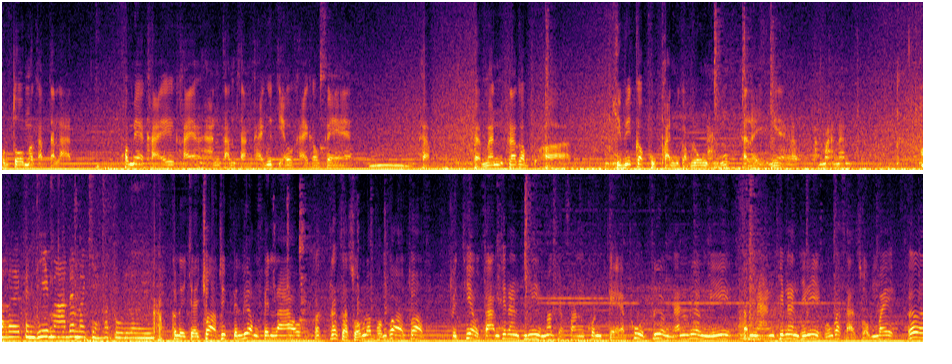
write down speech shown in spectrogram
ผมโตมากับตลาดพ่อแม่ขายขายอาหารตามสั่งขายก๋วยเตี๋ยวขายกาแฟอืมครับแบบนั้นแล้วก็เอ่อชีวิตก็ผูกพันอยู่กับโรงหนังอะไรอย่างเงี้ยครับประมาณนั้นก็เลยเป็นที่มาได้มาเขียนการ์ตูนเลยครับก็เลยใจชอบที่เป็นเรื่องเป็นราวก็นักสะสมแล้วผมก็ชอบ ไปเที่ยวตามที่นั่นที่นี่มักจะฟังคนแก่พูดเรื่องนั้นเรื่องนี้ตำนานที่นั่นที่นี่ผมก็สะสมไว้เออ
